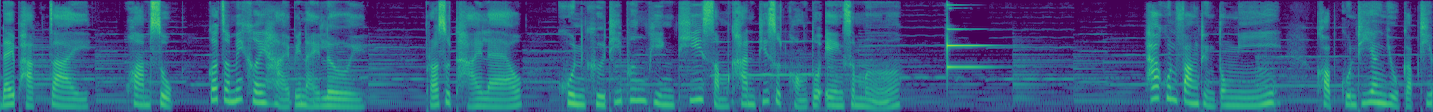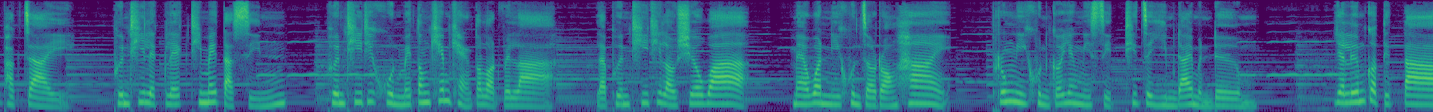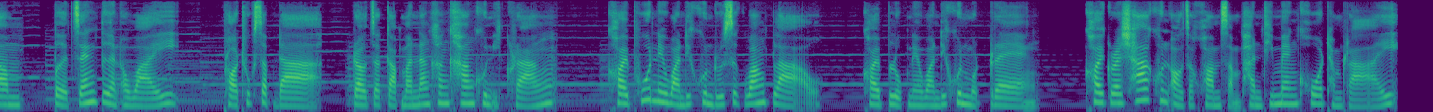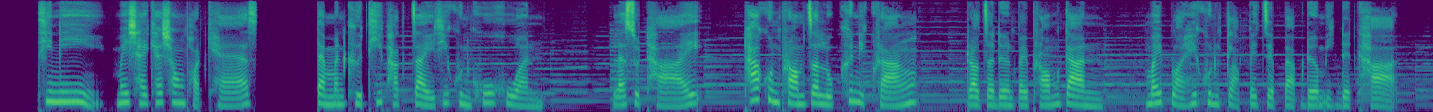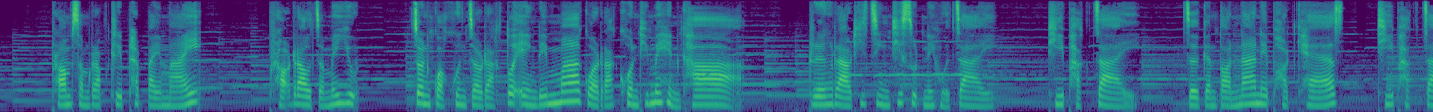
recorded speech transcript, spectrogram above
ได้พักใจ ความสุขก็จะไม่เคยหายไปไหนเลย เพราะสุดท้ายแล้ว คุณคือที่พึ่งพิงที่สำคัญที่สุดของตัวเองเสมอ ถ้าคุณฟังถึงตรงนี้ ขอบคุณที่ยังอยู่กับที่พักใจ พื้นที่เล็กๆ ที่ไม่ตัดสิน พื้นที่ที่คุณไม่ต้องเข้มแข็งตลอดเวลา และพื้นที่ที่เราเชื่อว่า แม้วันนี้คุณจะร้องไห้ พรุ่งนี้คุณก็ยังมีสิทธิ์ที่จะยิ้มได้เหมือนเดิม อย่าลืมกดติดตาม เปิดแจ้งเตือนเอาไว้ เพราะทุกสัปดาห์ เราจะกลับมานั่งข้างๆ คุณอีกครั้ง คอยพูดในวันที่คุณรู้สึกว่างเปล่า คอยปลุกในวันที่คุณหมดแรง คอยกระชากคุณออกจากความสัมพันธ์ที่แม่งโคตรทำร้าย ที่นี่ไม่ใช่แค่ช่องพอดแคสต์ แต่มันคือที่พักใจที่คุณคู่ควร และสุดท้าย ถ้าคุณพร้อมจะลุกขึ้นอีกครั้ง เราจะเดินไปพร้อมกัน ไม่ปล่อยให้คุณกลับไปเจ็บแบบเดิมอีกเด็ดขาด พร้อมสำหรับคลิปถัดไปไหม เพราะเราจะไม่หยุด จนกว่าคุณจะรักตัวเองได้มากกว่ารักคนที่ไม่เห็นค่า เรื่องราวที่จริงที่สุดในหัวใจ ที่พักใจ เจอกันตอนหน้าในพอดแคสต์ที่พักใจ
